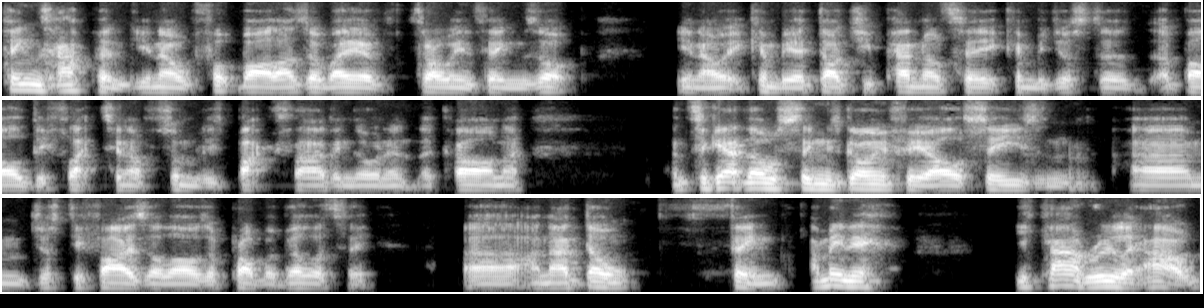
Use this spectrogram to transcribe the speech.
things happen. You know, football has a way of throwing things up. You know, it can be a dodgy penalty, it can be just a, a ball deflecting off somebody's backside and going into the corner. And to get those things going for you all season um, just defies the laws of probability. Uh, and I don't think, I mean, you can't rule it out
